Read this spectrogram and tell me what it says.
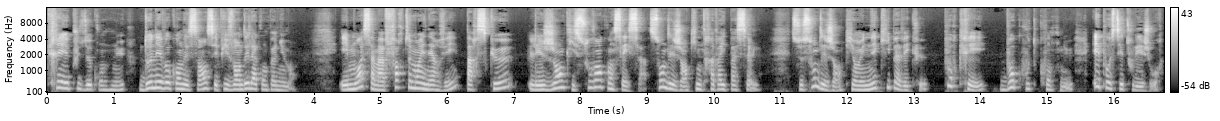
créez plus de contenu, donnez vos connaissances et puis vendez l'accompagnement. Et moi, ça m'a fortement énervé parce que les gens qui souvent conseillent ça sont des gens qui ne travaillent pas seuls. Ce sont des gens qui ont une équipe avec eux pour créer beaucoup de contenu et poster tous les jours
